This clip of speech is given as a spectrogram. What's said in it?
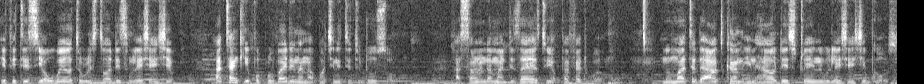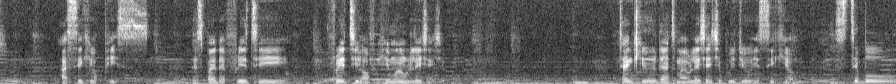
If it is your will to restore this relationship, I thank you for providing an opportunity to do so. I surrender my desires to your perfect will. No matter the outcome in how this strained relationship goes, I seek your peace, despite the frailty, frailty of human relationship. Thank you that my relationship with you is secure, stable,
